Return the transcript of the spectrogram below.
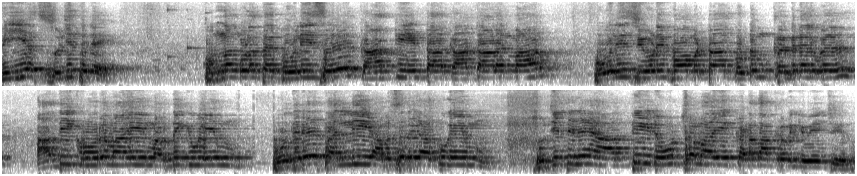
വി എസ് സുജിത്തിനെ കുന്നംകുളത്തെ പോലീസ് കാക്കിയിട്ട കാട്ടാളന്മാർ പോലീസ് യൂണിഫോം ഇട്ട കൊടും അതിക്രൂരമായി മർദ്ദിക്കുകയും കുതിരെ തല്ലി അവസരയാക്കുകയും സുജിത്തിനെ അതിരൂക്ഷമായി കടന്നാക്രമിക്കുകയും ചെയ്തു.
